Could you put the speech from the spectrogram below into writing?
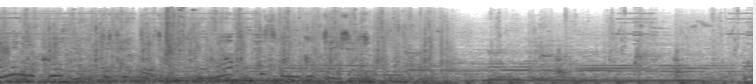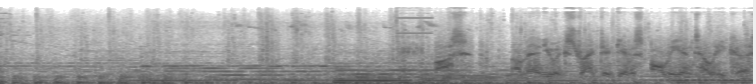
Enemy presence detected. Your map has been updated. Extracted gave us all the intel he could.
